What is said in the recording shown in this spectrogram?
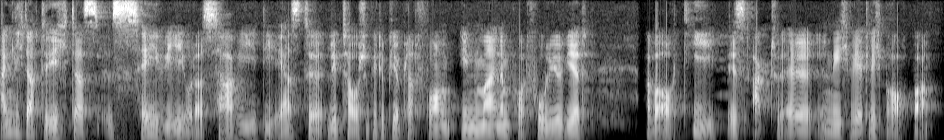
Eigentlich dachte ich, dass Savvy oder Savi die erste litauische Peer-to-Peer-Plattform in meinem Portfolio wird, aber auch die ist aktuell nicht wirklich brauchbar.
